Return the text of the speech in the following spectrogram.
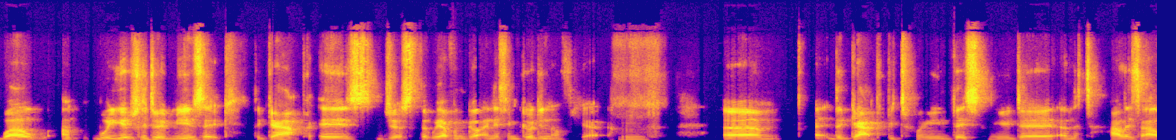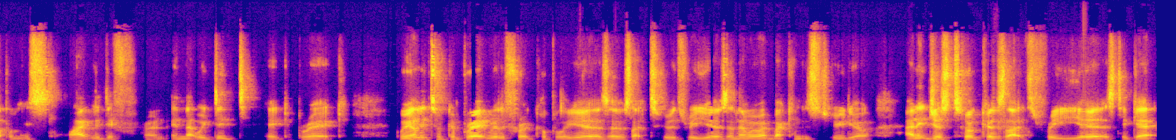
Well, um, we're usually doing music. The gap is just that we haven't got anything good enough yet. Mm. Um, the gap between this new day and the Tallies album is slightly different in that we did take a break we only took a break really for a couple of years. It was like two or three years, and then we went back in the studio. And it just took us like three years to get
